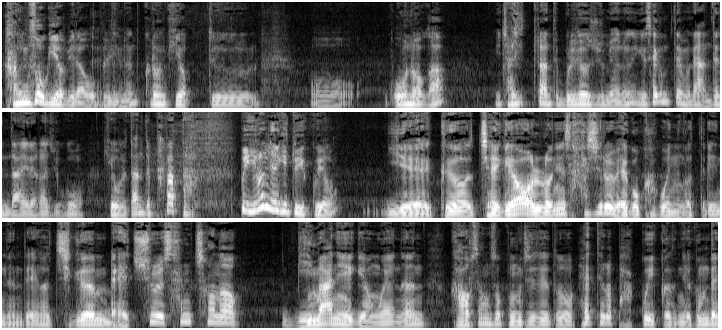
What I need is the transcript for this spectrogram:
강소 기업이라고 네. 불리는 그런 기업들 어, 오너가 이 자식들한테 물려주면은 이게 세금 때문에 안 된다 이래가지고 기업을 딴 데 팔았다. 뭐 이런 얘기도 있고요. 예, 그 재계와 언론이 사실을 왜곡하고 있는 것들이 있는데요. 지금 매출 3천억 미만의 경우에는 가업상속 공제제도 혜택을 받고 있거든요. 그런데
